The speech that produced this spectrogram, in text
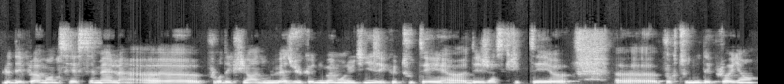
le déploiement de CSML euh, pour des clients AWS, vu que nous-mêmes on l'utilise et que tout est euh, déjà scripté pour tous nos déployants,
